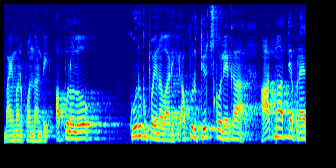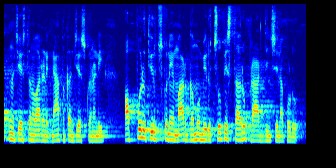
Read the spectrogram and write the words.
మహిమను పొందండి. అప్పులలో కూరుకుపోయిన వారికి అప్పులు తీర్చుకోలేక ఆత్మహత్య ప్రయత్నం చేస్తున్న వారిని జ్ఞాపకం చేసుకునండి. అప్పులు తీర్చుకునే మార్గము మీరు చూపిస్తారు ప్రార్థించినప్పుడు.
